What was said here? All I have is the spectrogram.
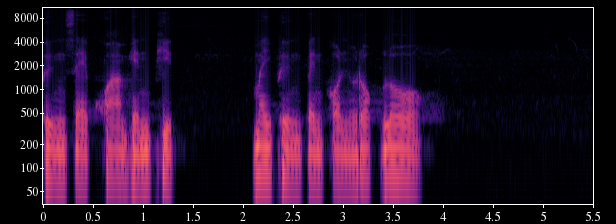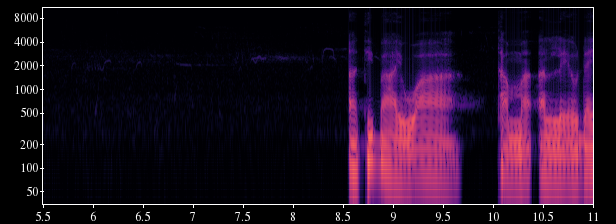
พึงเสพความเห็นผิด ไม่พึงเป็นคนรกโลก อธิบายว่า ธรรมะอันเลวได้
